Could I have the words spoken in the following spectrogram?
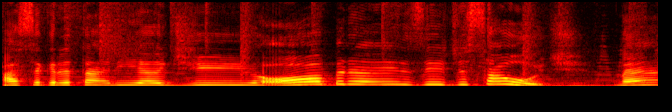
a Secretaria de Obras e de Saúde, né?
